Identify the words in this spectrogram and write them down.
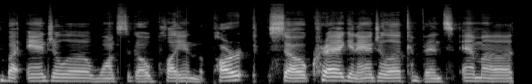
but Angela wants to go play in the park. So Craig and Angela convince Emma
